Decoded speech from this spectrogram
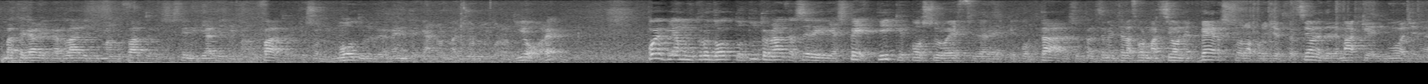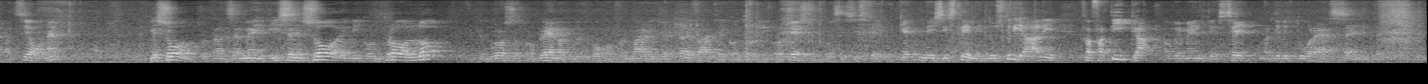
materiali per l'additive manufacturing, sistemi di additive manufacturing che sono i moduli ovviamente che hanno il maggior numero di ore, poi abbiamo introdotto tutta un'altra serie di aspetti che possono essere, che portare sostanzialmente la formazione verso la progettazione delle macchine di nuova generazione, che sono sostanzialmente i sensori di controllo, che un grosso problema, come può confermare il genere Calefati, è il controllo di processo di questi sistemi, che nei sistemi industriali fa fatica, ovviamente, se addirittura è assente.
